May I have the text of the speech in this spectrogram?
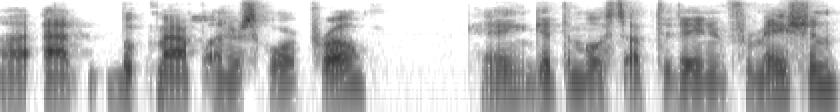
uh, at bookmap underscore pro. Okay, get the most up-to-date information.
